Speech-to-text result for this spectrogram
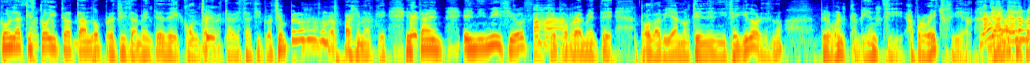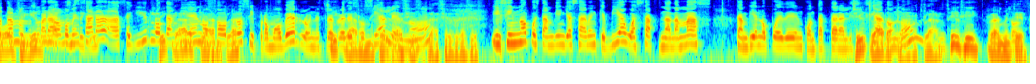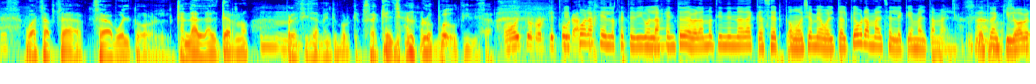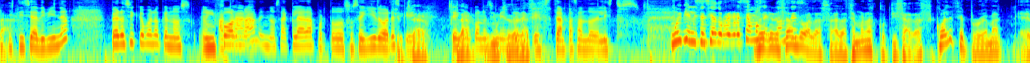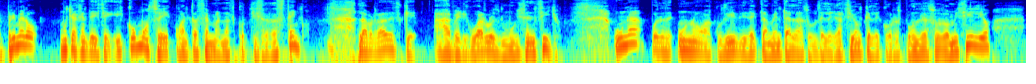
con la que estoy tratando precisamente de contrarrestar esta situación, pero es una página que está en, en inicios y que pues realmente todavía no tiene ni seguidores, ¿no? Pero bueno, también sí, aprovecho, sí. ya, ya lo notamos, para comenzar a, seguirlo también nosotros y promoverlo en nuestras redes sociales, gracias, Gracias, gracias. Y si no, pues también ya saben que vía WhatsApp nada más también lo pueden contactar al licenciado, sí, claro, ¿no? Claro, Sí, sí, realmente WhatsApp se ha, se ha, vuelto el canal alterno precisamente porque pues aquel ya no lo puedo utilizar. Ay, qué horror, qué coraje. Qué coraje es lo que te digo, la gente de verdad no tiene nada que hacer, como decía mi abuelita, al que obra mal se le quema el tamal. Ah, tranquilo, va a haber justicia divina, pero sí que bueno que nos informa y nos aclara por todos sus seguidores que tengan pues, conocimiento de que están pasando de listos. Muy bien, licenciado, regresamos Regresando a las, a las semanas cotizadas, ¿cuál es el problema? Eh, primero, mucha gente dice, ¿y cómo sé cuántas semanas cotizadas tengo? La verdad es que averiguarlo es muy sencillo. Una, puede uno acudir directamente a la subdelegación que le corresponde a su domicilio,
